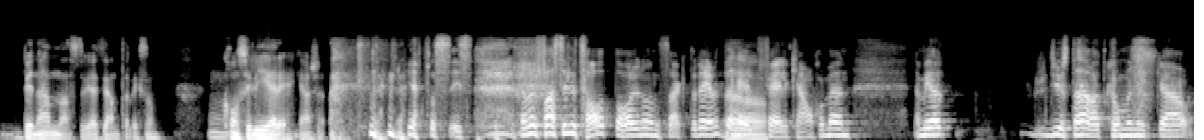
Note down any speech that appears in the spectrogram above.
benämnas, det vet jag inte. Liksom. Mm. Conciliere kanske. ja, precis. Ja, men facilitator har ju någon sagt och det är inte ja. helt fel kanske. Men, men just det här att kommunikatören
